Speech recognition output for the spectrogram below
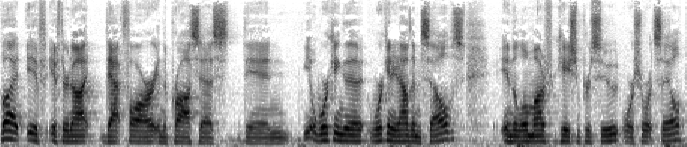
But if, if they're not that far in the process, then you know working the working it out themselves in the loan modification pursuit or short sale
